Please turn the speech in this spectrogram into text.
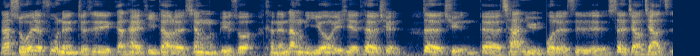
那所谓的赋能就是刚才提到了，像比如说可能让你拥有一些特权。社群的参与或者是社交价值，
